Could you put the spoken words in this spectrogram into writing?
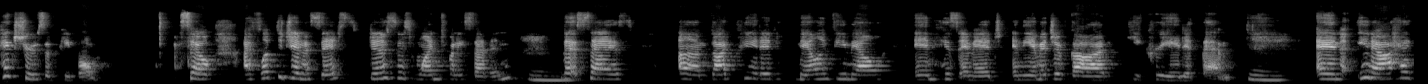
pictures of people. So I flipped to Genesis, Genesis 1 27, mm. that says, um, God created male and female in his image, in the image of God, he created them. Mm. And you know, I had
